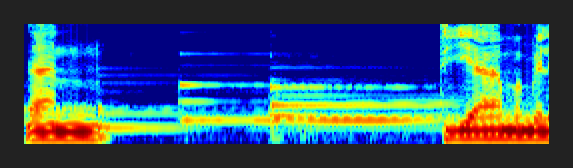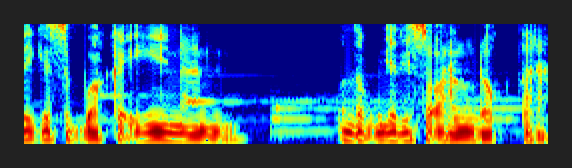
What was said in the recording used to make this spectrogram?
Dan dia memiliki sebuah keinginan untuk menjadi seorang dokter.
